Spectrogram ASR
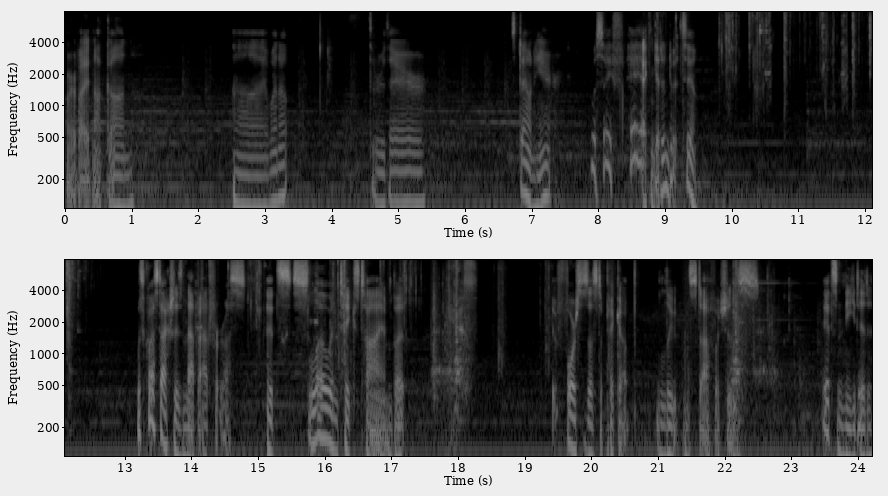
Where have I not gone? Uh, I went up through there. It's down here. It was safe. Hey, I can get into it too. This quest actually isn't that bad for us. It's slow and takes time, but Yes. it forces us to pick up loot and stuff, which is it's needed.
